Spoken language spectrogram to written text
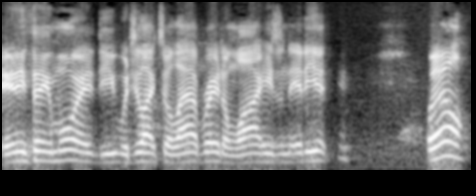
Anything more? Do you, would you like to elaborate on why he's an idiot? Well,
